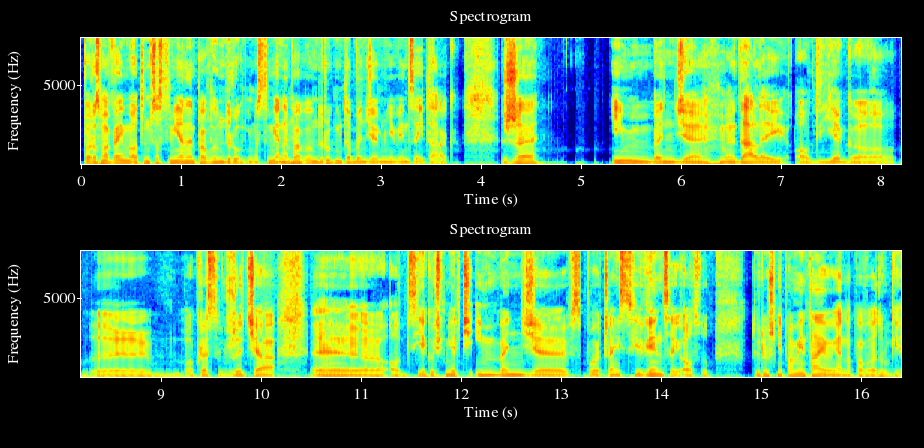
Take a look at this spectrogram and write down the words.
porozmawiajmy o tym, co z tym Janem Pawłem II. No z tym Janem Mhm. Pawłem II to będzie mniej więcej tak, że im będzie dalej od jego e, okresu życia, e, od jego śmierci, im będzie w społeczeństwie więcej osób, które już nie pamiętają Jana Pawła II,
